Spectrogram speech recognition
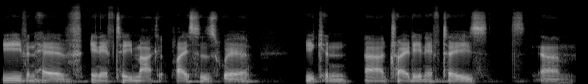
You even have NFT marketplaces where you can uh, trade NFTs. Um,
